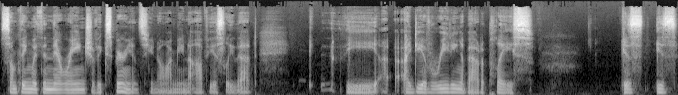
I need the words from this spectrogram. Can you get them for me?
something within their range of experience. You know, I mean, obviously that the idea of reading about a place is is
